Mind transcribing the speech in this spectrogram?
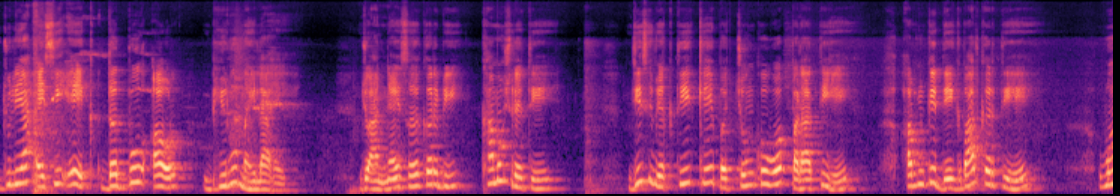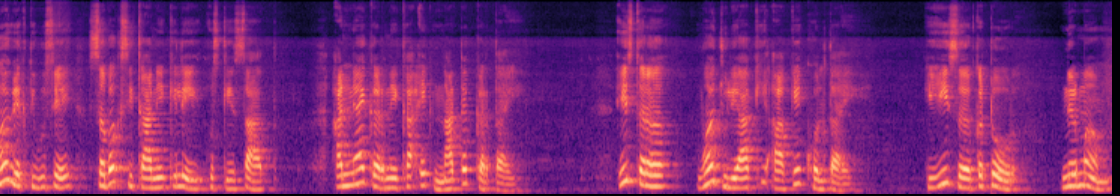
जूलिया ऐसी एक दब्बू और भीरू महिला है, जो अन्याय सहकर भी खामोश रहती है। जिस व्यक्ति के बच्चों को वह पढ़ाती है और उनकी देखभाल करती है, वह व्यक्ति उसे सबक सिखाने के लिए उसके साथ अन्याय करने का एक नाटक करता है। इस तरह वह जुलिया की आँखें खोलता है कि इस कठोर, निर्मम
